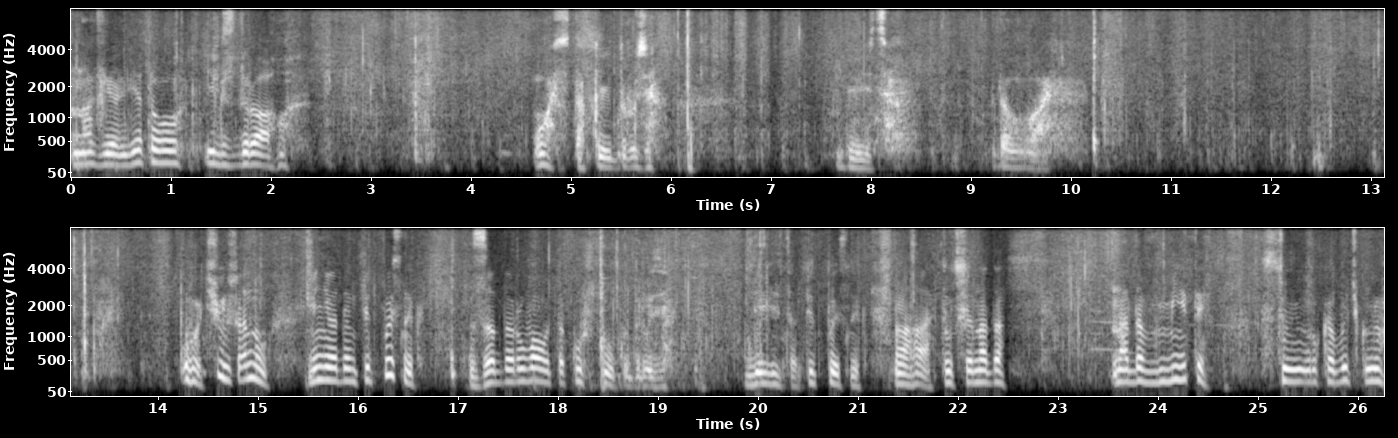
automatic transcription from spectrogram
На фіолетового X-Drago. Ось такий, друзі. Дивіться. Давай. О, чуєш, а ну, мені один підписник задарував таку штуку, друзі. Дивіться, підписник. Ага, тут ще треба треба вміти з цією рукавичкою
